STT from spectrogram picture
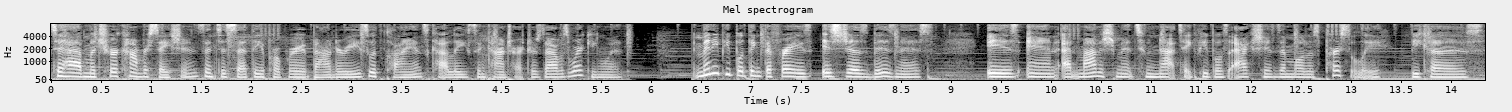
to have mature conversations and to set the appropriate boundaries with clients, colleagues, and contractors that I was working with. Many people think the phrase, it's just business, is an admonishment to not take people's actions and motives personally because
